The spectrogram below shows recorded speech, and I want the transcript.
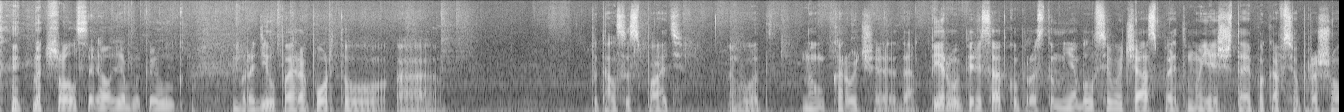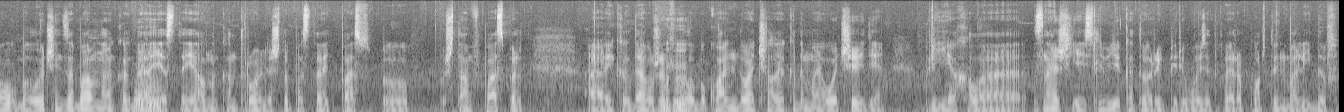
Нашел сериал «Яблоко и лук». Бродил по аэропорту, а, пытался спать, вот. Ну, короче, да. Первую пересадку просто у меня был всего час, поэтому я считаю, пока все прошел. Было очень забавно, когда Мгм. я стоял на контроле, чтобы поставить пас... э, штамп в паспорт, а, и когда уже Мгм. было буквально два человека до моей очереди, приехала... Знаешь, есть люди, которые перевозят по аэропорту инвалидов,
